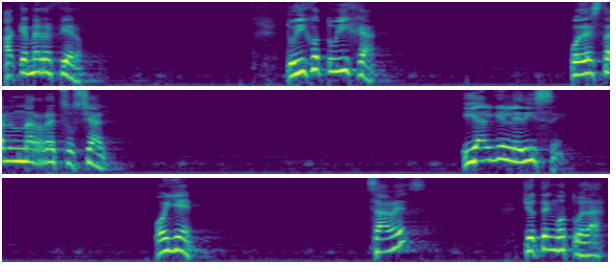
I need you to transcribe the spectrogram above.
¿A qué me refiero? Tu hijo, tu hija puede estar en una red social y alguien le dice, oye, ¿Sabes? Yo tengo tu edad.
